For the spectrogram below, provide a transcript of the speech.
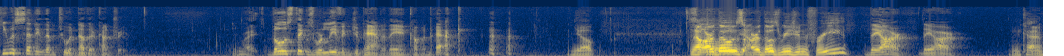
he was sending them to another country. Right. Those things were leaving Japan and they ain't coming back. Yep. Now, are those yeah. are those region free? They are. They are. Okay.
